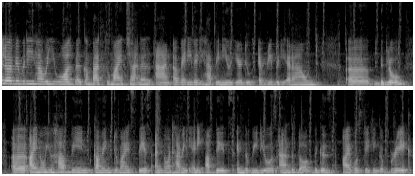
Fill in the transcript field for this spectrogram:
hello everybody. How are you all? Welcome back to my channel and a very very happy new year to everybody around uh, the globe. Uh, I know you have been coming to my space and not having any updates in the videos and the blog because I was taking a break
